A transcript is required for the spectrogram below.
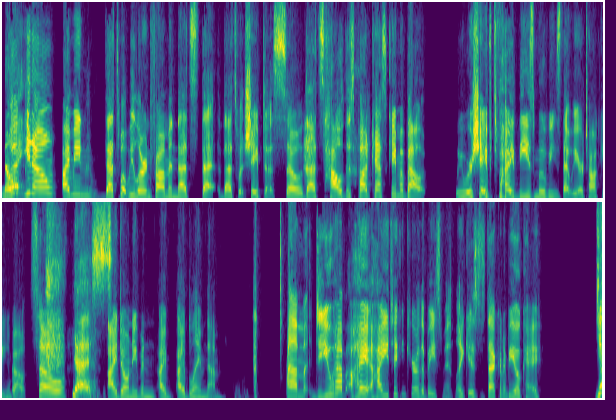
no, But you know, I mean, that's what we learned from, and that's that that's what shaped us. So that's how this podcast came about. We were shaped by these movies that we are talking about. So yes. I don't even I I blame them. Um, do you have hey, how are you taking care of the basement? Like, is that gonna be okay? yeah,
